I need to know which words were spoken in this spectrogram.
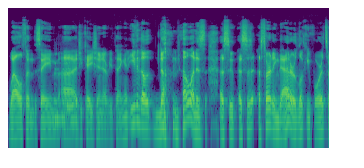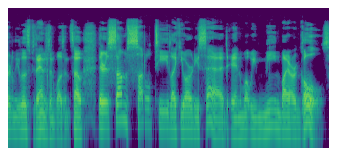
wealth and the same uh, mm-hmm. uh, education and everything. And even though no no one is assu- asserting that or looking for it, certainly Elizabeth Anderson wasn't. So there's some subtlety, like you already said, in what we mean by our goals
